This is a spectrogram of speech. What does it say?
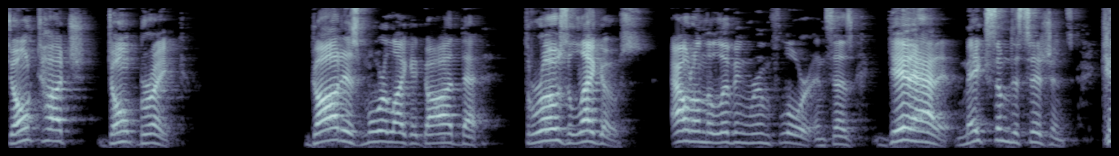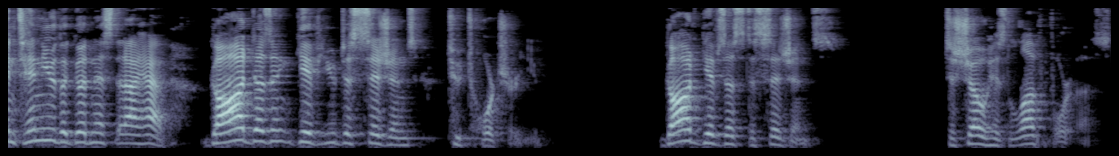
don't touch, don't break. God is more like a God that throws Legos out on the living room floor and says, Get at it, make some decisions, continue the goodness that I have. God doesn't give you decisions to torture you. God gives us decisions to show his love for us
